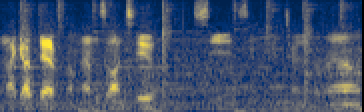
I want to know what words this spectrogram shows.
and I got that from Amazon too. Let's see, see if we can turn it around.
